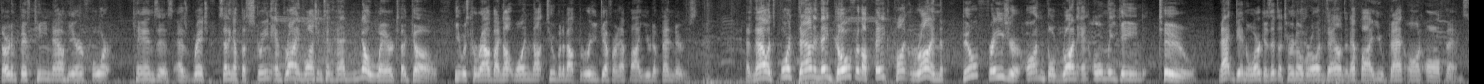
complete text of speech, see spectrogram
Third and 15 now here for Kansas as Rich setting up the screen and Brian Washington had nowhere to go. He was corralled by not one, not two, but about three different FIU defenders. As now it's fourth down and they go for the fake punt run. Bill Frazier on the run and only gained two. That didn't work as it's a turnover on downs and FIU back on offense.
